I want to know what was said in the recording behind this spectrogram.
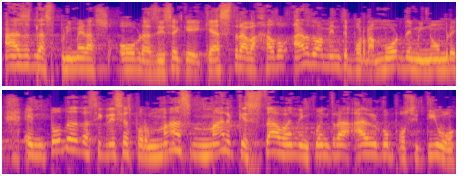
haz las primeras obras. Dice que, que, has trabajado arduamente por amor de mi nombre. En todas las iglesias, por más mal que estaban, encuentra algo positivo.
